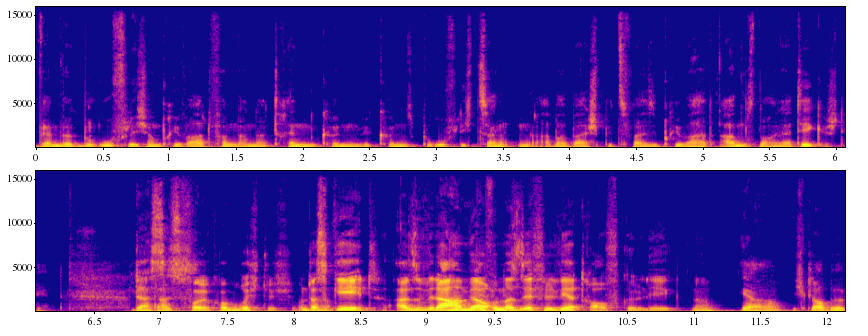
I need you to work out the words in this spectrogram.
wenn wir beruflich und privat voneinander trennen können, wir können uns beruflich zanken, aber beispielsweise privat abends noch in der Theke stehen. Das, das ist vollkommen richtig. Und das ja. geht. Also da haben wir auch immer sehr viel Wert drauf gelegt. Ne? Ja, ich glaube,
